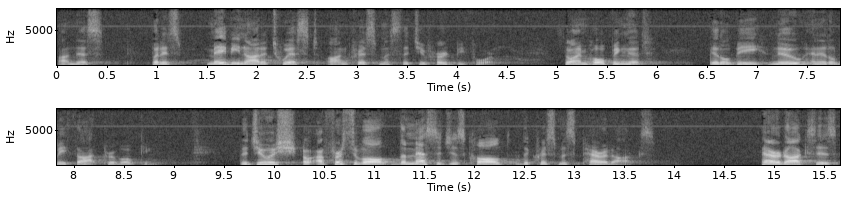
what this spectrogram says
on this, but it's maybe not a twist on Christmas that you've heard before. So I'm hoping that it'll be new and it'll be thought provoking. The Jewish, uh, uh, first of all, the message is called the Christmas paradox. Paradox is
